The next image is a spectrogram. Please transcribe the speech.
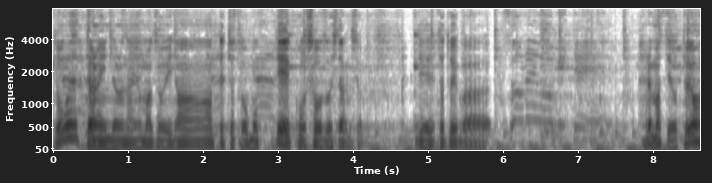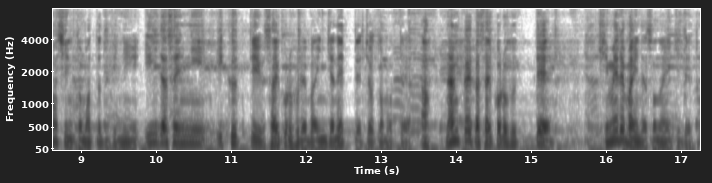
どうやったらいいんだろうな山沿いなーってちょっと思ってこう想像したんですよ。で例えばあれ待ってよ豊橋に泊まった時に飯田線に行くっていうサイコロ振ればいいんじゃねってちょっと思って。あ何回かサイコロ振って決めればいいんだその駅でと。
